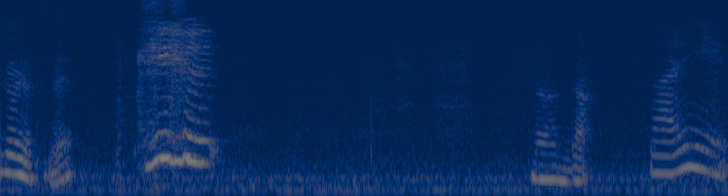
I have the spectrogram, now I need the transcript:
違うやつね。なんだ？何？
